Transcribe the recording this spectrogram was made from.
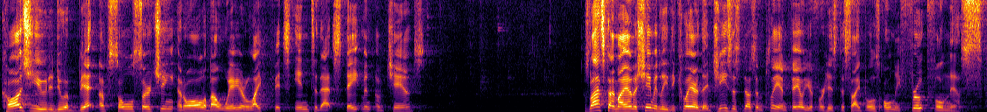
cause you to do a bit of soul searching at all about where your life fits into that statement of Chan's? Because last time I unashamedly declared that Jesus doesn't plan failure for his disciples, only fruitfulness.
